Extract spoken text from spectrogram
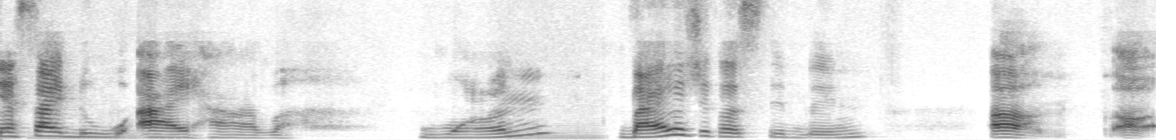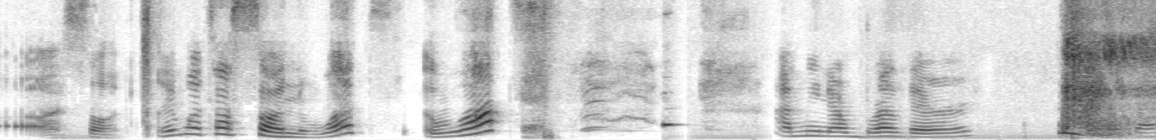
Yes, I do. I have one biological sibling. Um, uh, a son. Eh, What a son? What? What? I mean a brother. But I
